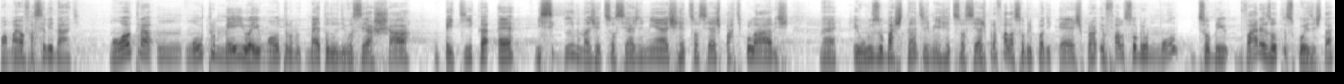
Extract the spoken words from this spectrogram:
com a maior facilidade. Um, outra, um, um outro meio aí, um outro método de você achar o Peitica é me seguindo nas redes sociais, nas minhas redes sociais particulares. Né? Eu uso bastante as minhas redes sociais para falar sobre podcast, pra, eu falo sobre um monte, sobre várias outras coisas, tá?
